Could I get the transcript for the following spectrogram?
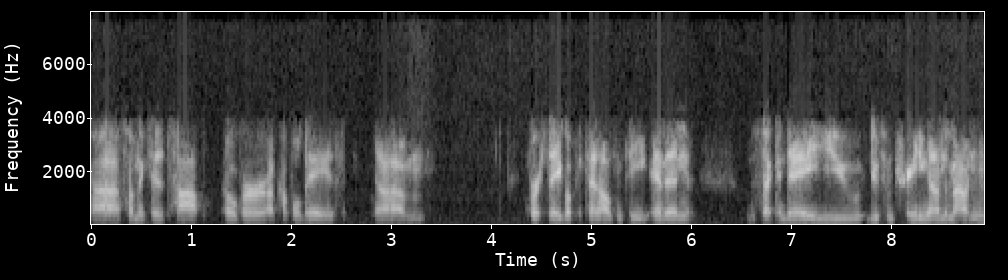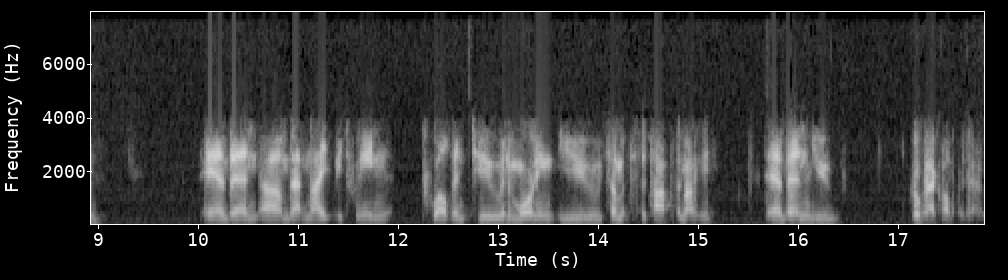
uh, something to the top over a couple of days. Um, first day, you go up to 10,000 feet, and then the second day, you do some training on the mountain. And then um, that night between 12 and 2 in the morning, you summit to the top of the mountain. And then you go back all the way down.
